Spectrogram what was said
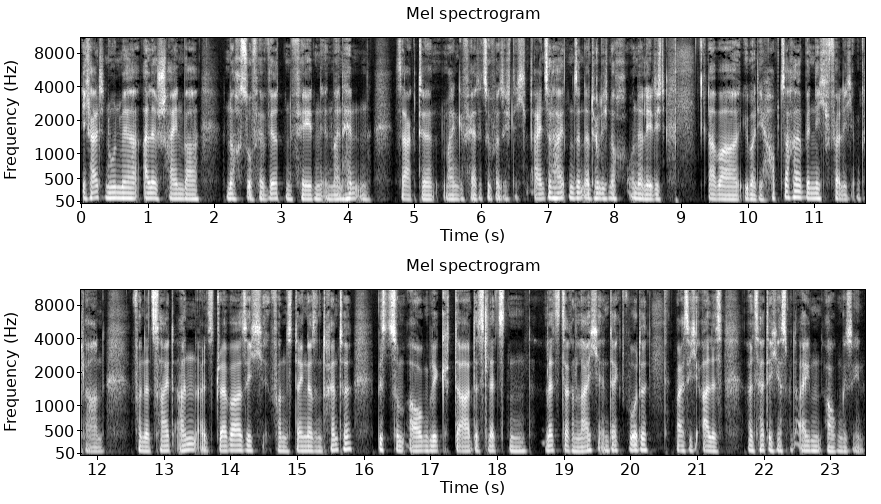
Ich halte nunmehr alle scheinbar noch so verwirrten Fäden in meinen Händen, sagte mein Gefährte zuversichtlich. Einzelheiten sind natürlich noch unerledigt, aber über die Hauptsache bin ich völlig im Klaren. Von der Zeit an, als Drebber sich von Stangerson trennte, bis zum Augenblick, da des letzten, letzteren Leiche entdeckt wurde, weiß ich alles, als hätte ich es mit eigenen Augen gesehen.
